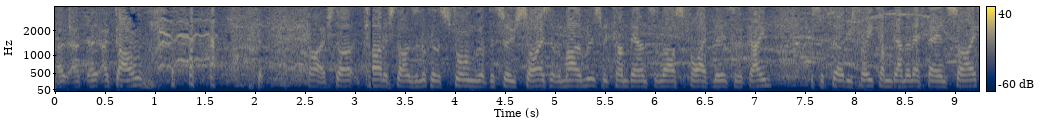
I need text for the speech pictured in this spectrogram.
a, a, a, goal. Cardiff, start, Cardiff starting to look at the stronger of the two sides at the moment as we come down to the last five minutes of the game. It's the 33 coming down the left hand side.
